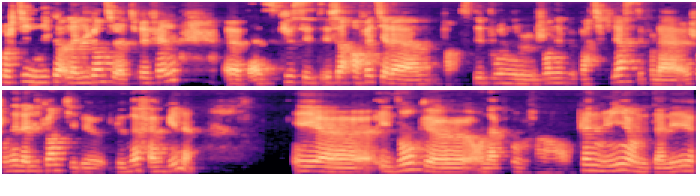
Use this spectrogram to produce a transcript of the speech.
projeter une licorne, la licorne sur la Tour Eiffel parce que c'était en fait il y a la enfin c'était pour une journée particulière c'était pour la journée de la licorne qui est le, le 9 avril et, et donc on a enfin, en pleine nuit on est allé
